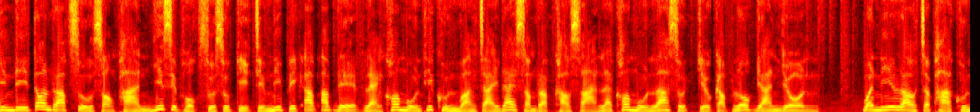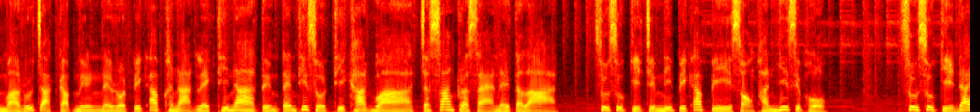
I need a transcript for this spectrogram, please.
ยินดีต้อนรับสู่ 2026 Suzuki Jimny Pickup อัปเดตแหล่งข้อมูลที่คุณวางใจได้สำหรับข่าวสารและข้อมูลล่าสุดเกี่ยวกับโลกยานยนต์ วันนี้เราจะพาคุณมารู้จักกับหนึ่งในรถปิกอัพขนาดเล็กที่น่าตื่นเต้นที่สุดที่คาดว่าจะสร้างกระแสในตลาด Suzuki Jimny Pickup ปี 2026ซูซูกิได้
